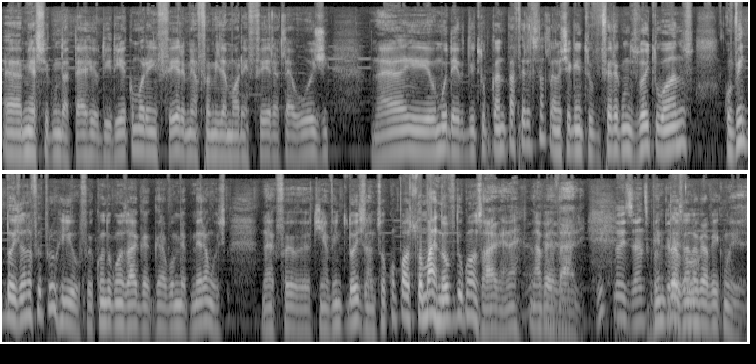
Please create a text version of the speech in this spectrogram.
É a minha segunda terra, eu diria, que eu morei em Feira, minha família mora em Feira até hoje. Né? E eu mudei de Tucano para Feira de Santana. Eu cheguei em Feira com 18 anos, com 22 anos eu fui para o Rio. Foi quando o Gonzaga gravou minha primeira música. Né? Que foi, eu tinha 22 anos. Sou o compositor mais novo do Gonzaga, né? Na verdade. 22 anos. 22 gravou. anos eu gravei com ele.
